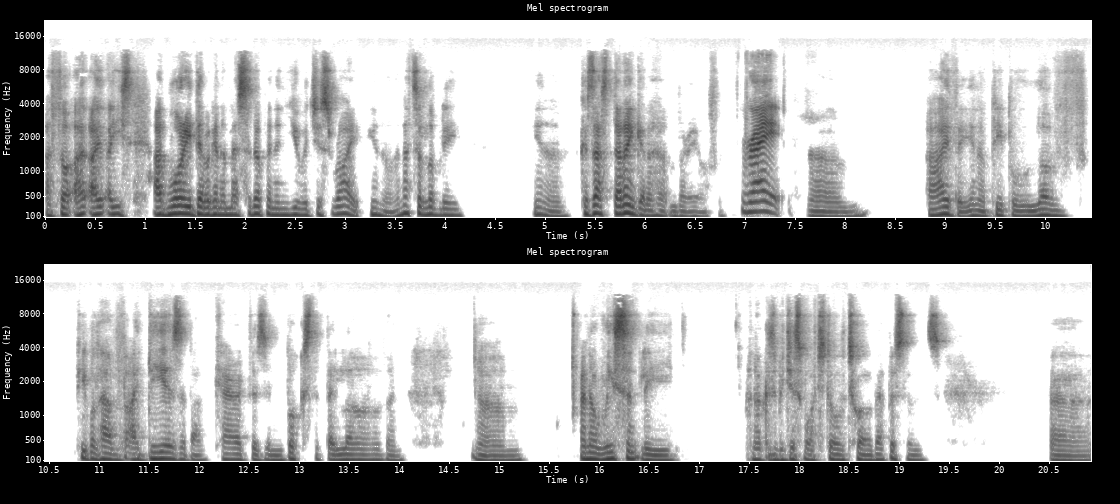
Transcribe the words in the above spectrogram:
I thought I, I, I would worried they were going to mess it up, and then you were just right, you know, and that's a lovely, you know, because that's that ain't going to happen very often, right? Um, either, you know, people love people have ideas about characters in books that they love, and um, I know recently, I know because we just watched all twelve episodes uh,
